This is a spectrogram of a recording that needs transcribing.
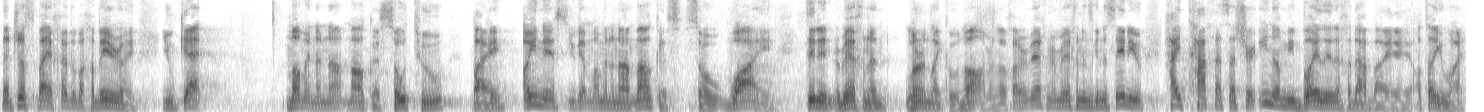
that just by a you get Mammon and not. So too, by Einis, you get Mammon and not. So why didn't Rabbi Yechanan learn like Ula? Rabbi is going to say to you, I'll tell you why.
